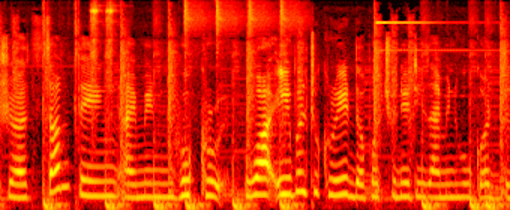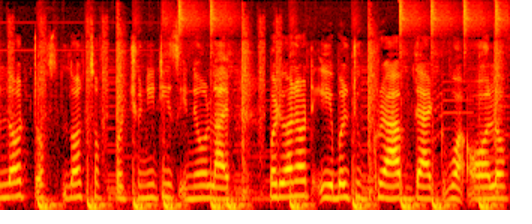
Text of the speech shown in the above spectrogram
just something i mean who who are able to create the opportunities i mean who got a lot of lots of opportunities in your life but you are not able to grab that all of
